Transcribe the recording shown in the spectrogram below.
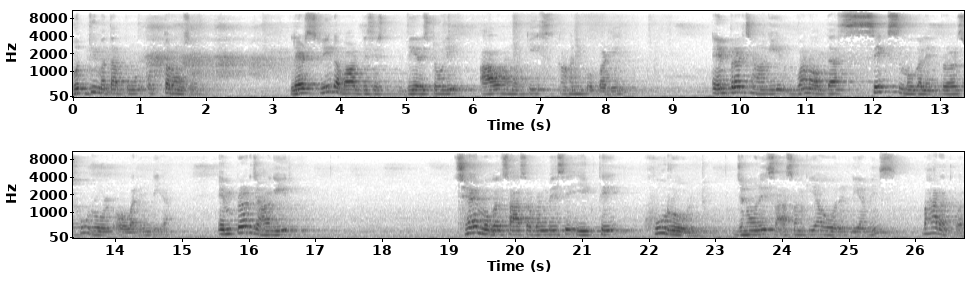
बुद्धिमतापूर्ण उत्तरों से। Let's read about this their story आओ हम उनकी इस कहानी को पढ़ें। Emperor Jahangir, one of the six Mughal emperors who ruled over India. Emperor Jahangir छह मुगल शासकों में से एक थे हु रोल्ड जिन्होंने शासन किया ओवर इंडिया में भारत पर।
